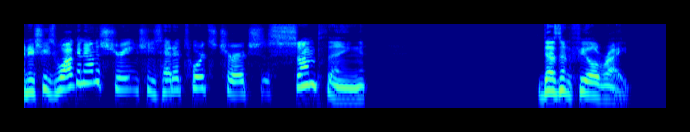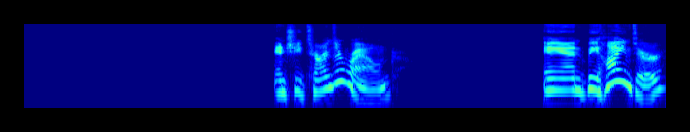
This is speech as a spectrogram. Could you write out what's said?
And as she's walking down the street and she's headed towards church, something doesn't feel right. And she turns around, and behind her,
